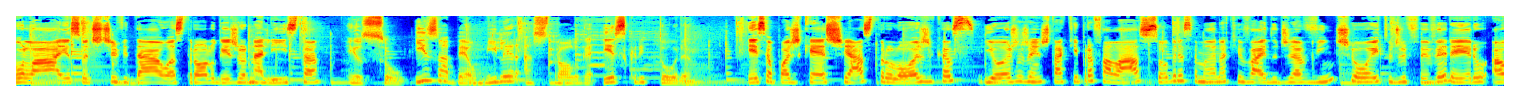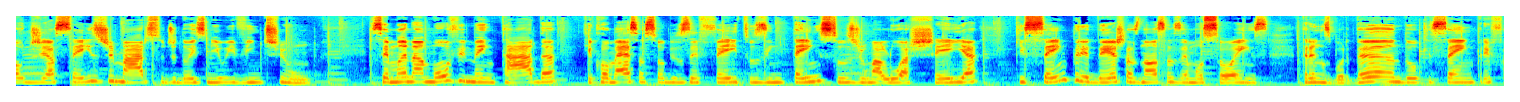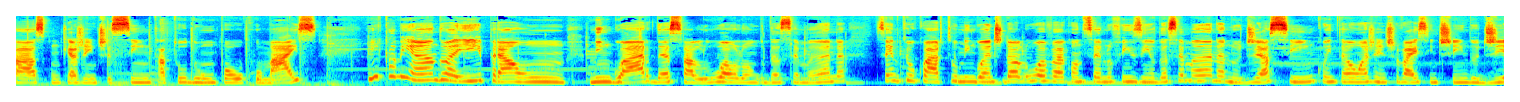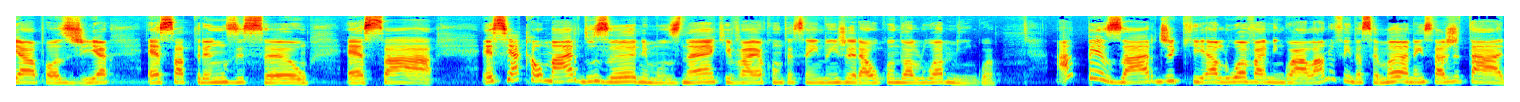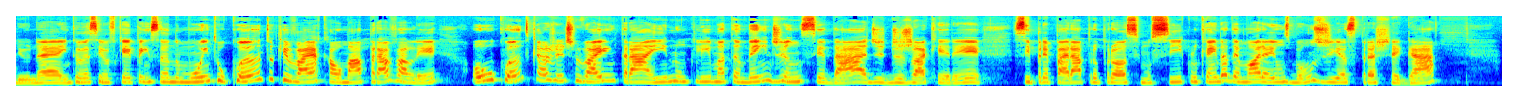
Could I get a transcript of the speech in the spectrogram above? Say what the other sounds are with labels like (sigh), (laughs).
Olá, eu sou Titi Vidal, astróloga e jornalista. Eu sou Isabel Miller, astróloga e escritora. Esse é o podcast Astrológicas e hoje a gente está aqui para falar sobre a semana que vai do dia 28 de fevereiro ao dia 6 de março de 2021. Semana movimentada que começa sob os efeitos intensos de uma lua cheia que sempre deixa as nossas emoções transbordando, que sempre faz com que a gente sinta tudo um pouco mais. E caminhando aí para um minguar dessa lua ao longo da semana, sendo que o quarto minguante da lua vai acontecer no finzinho da semana, no dia 5, então a gente vai sentindo dia após dia essa transição, essa esse acalmar dos ânimos, né, que vai acontecendo em geral quando a lua mingua apesar de que a lua vai minguar lá no fim da semana em Sagitário, né? Então, assim, eu fiquei pensando muito o quanto que vai acalmar para valer ou o quanto que a gente vai entrar aí num clima também de ansiedade, de já querer se preparar para o próximo ciclo, que ainda demora aí uns bons dias para chegar.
